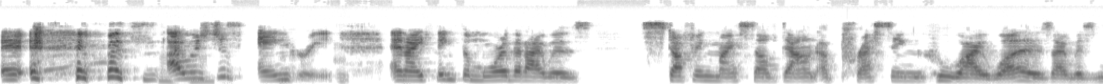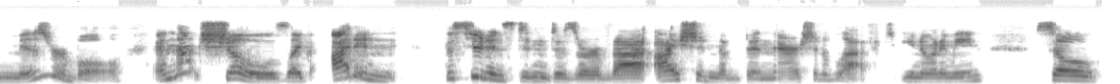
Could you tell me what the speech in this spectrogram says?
It, it was I was hmm just angry, and I think the more that I was stuffing myself down, oppressing who I was, I was miserable. And that shows like I didn't, the students didn't deserve that. I shouldn't have been there. I should have left. You know what I mean? So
